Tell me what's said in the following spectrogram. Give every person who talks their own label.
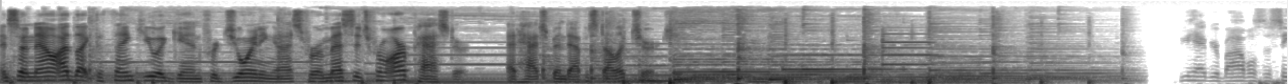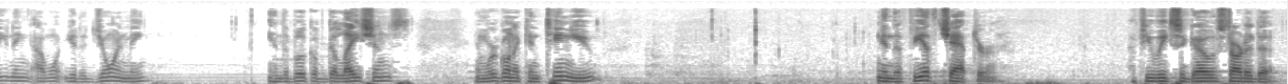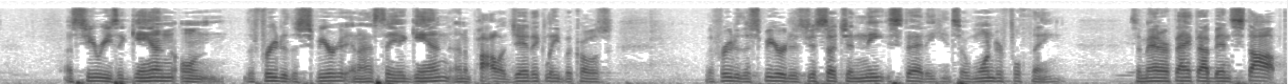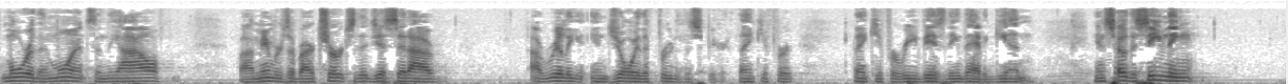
Speaker 1: And so now I'd like to thank you again for joining us for a message from our pastor at Hatchbend Apostolic Church.
Speaker 2: If you have your Bibles this evening, I want you to join me in the book of Galatians, and we're going to continue in the fifth chapter. A few weeks ago, started a, a series again on the fruit of the Spirit, and I say again unapologetically because the fruit of the Spirit is just such a neat study. It's a wonderful thing. As a matter of fact, I've been stopped more than once in the aisle by members of our church that just said, "I, I really enjoy the fruit of the Spirit." Thank you for, thank you for revisiting that again. And so this evening,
